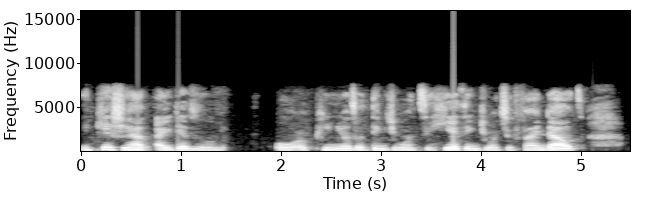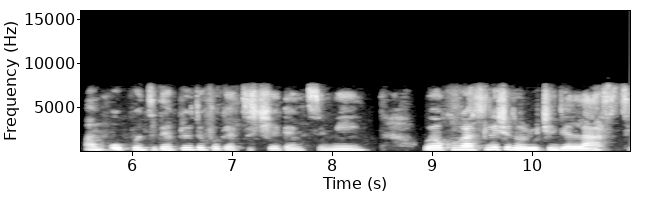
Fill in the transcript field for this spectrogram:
In case you have ideas on or opinions or things you want to hear, things you want to find out, I'm open to them. Please don't forget to share them to me. Well, congratulations on reaching the last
